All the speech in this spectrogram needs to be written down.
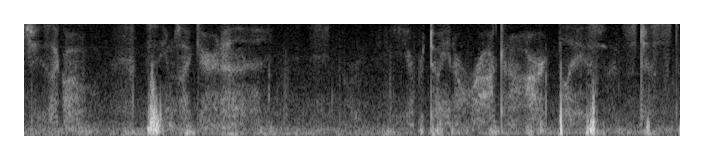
She's like, "Oh, seems like you're in a you're between a rock and a hard place. It's just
